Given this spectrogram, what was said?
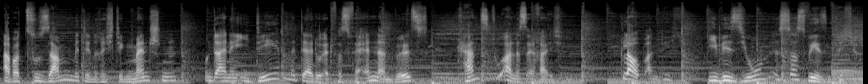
Aber zusammen mit den richtigen Menschen und einer Idee, mit der du etwas verändern willst, kannst du alles erreichen. Glaub an dich. Die Vision ist das Wesentliche.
